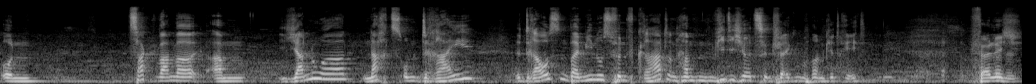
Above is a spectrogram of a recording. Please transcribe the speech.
und zack waren wir am Januar nachts um drei draußen bei minus fünf Grad und haben ein Video zu Dragonborn gedreht. Völlig,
